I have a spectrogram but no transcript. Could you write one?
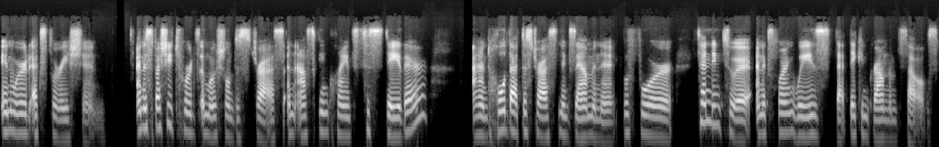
inward exploration, and especially towards emotional distress, and asking clients to stay there and hold that distress and examine it before tending to it and exploring ways that they can ground themselves.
